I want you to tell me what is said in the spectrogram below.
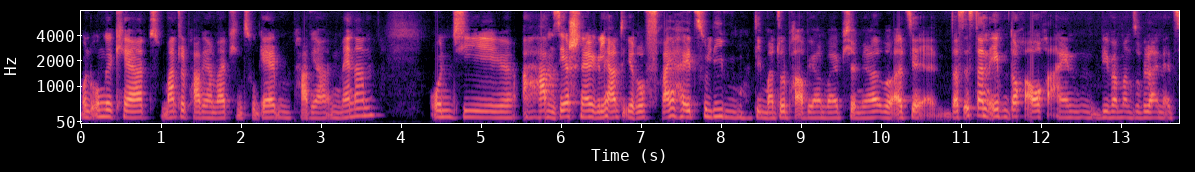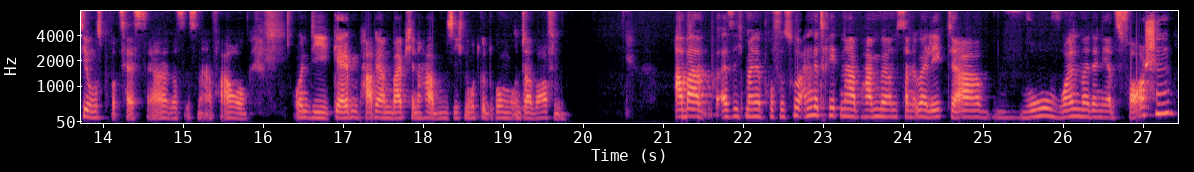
und umgekehrt Mantelpavianweibchen zu gelben Pavianmännern. Und die haben sehr schnell gelernt, ihre Freiheit zu lieben, die Mantelpavianweibchen. Ja, also als sie, das ist dann eben doch auch ein, wie wenn man so will, ein Erziehungsprozess. Ja, das ist eine Erfahrung. Und die gelben Pavianweibchen haben sich notgedrungen unterworfen. Aber als ich meine Professur angetreten habe, haben wir uns dann überlegt, ja, wo wollen wir denn jetzt forschen?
